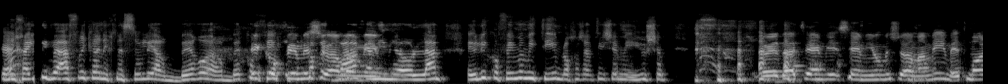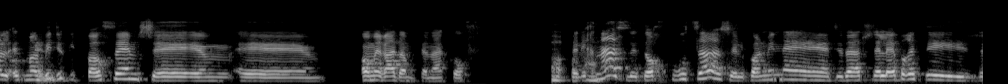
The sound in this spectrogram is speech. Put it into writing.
כן? אני חייתי באפריקה, נכנסו לי הרבה, הרבה קופים. קופים משועממים. אני מעולם, היו לי קופים אמיתיים, לא חשבתי שהם יהיו שם. לא יודעת שהם, שהם יהיו משועממים. אתמול, אתמול כן. בדיוק התפרסם שעומר אדם קנה קוף. ונכנס לתוך קבוצה של כל מיני, את יודעת, סלברטיז,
